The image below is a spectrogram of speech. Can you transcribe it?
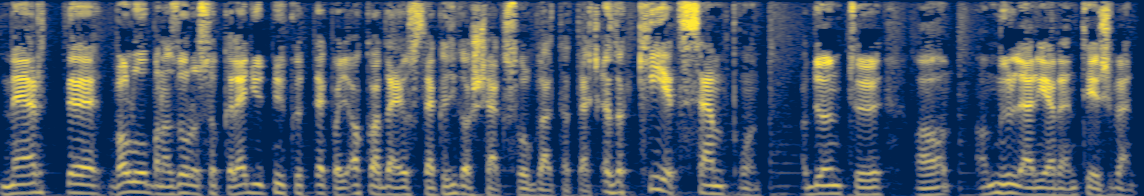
mert eh, valóban az oroszokkal együttműködtek, vagy akadályozták az igazságszolgáltatást. Ez a két szempont a döntő a, a Müller jelentésben.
